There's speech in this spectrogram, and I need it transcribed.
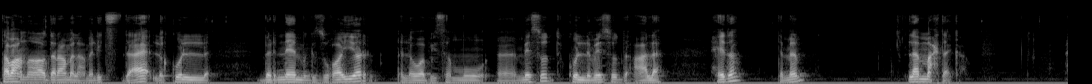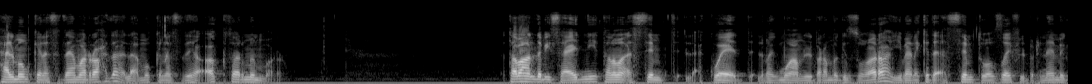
طبعا أقدر أعمل عملية استدعاء لكل برنامج صغير اللي هو بيسموه method كل method على حدة. تمام؟ لما احتاجها. هل ممكن استدعيها مرة واحدة؟ لا ممكن استدعيها أكتر من مرة. طبعا ده بيساعدني. طالما قسمت الأكواد لمجموعة من البرامج الصغيرة يبقى أنا كده قسمت وظائف البرنامج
